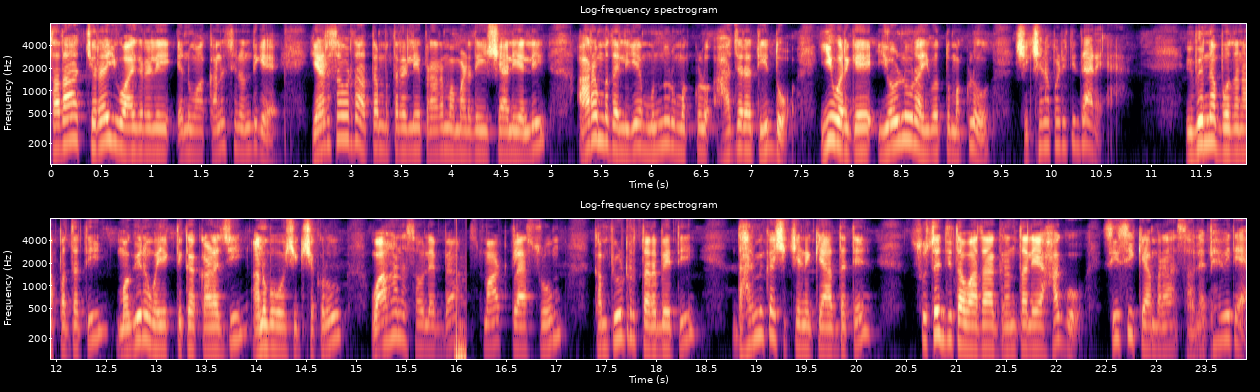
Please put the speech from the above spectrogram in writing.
ಸದಾ ಚಿರಯುವಾಗಿರಲಿ ಎನ್ನುವ ಕನಸಿನೊಂದಿಗೆ ಎರಡು ಸಾವಿರದ ಹತ್ತೊಂಬತ್ತರಲ್ಲಿ ಪ್ರಾರಂಭ ಮಾಡಿದ ಈ ಶಾಲೆಯಲ್ಲಿ ಆರಂಭದಲ್ಲಿಯೇ ಮುನ್ನೂರು ಮಕ್ಕಳು ಹಾಜರಾತಿ ಇದ್ದು ಈವರೆಗೆ ಏಳ್ನೂರ ಐವತ್ತು ಮಕ್ಕಳು ಶಿಕ್ಷಣ ಪಡೆದಿದ್ದಾರೆ. ವಿಭಿನ್ನ ಬೋಧನಾ ಪದ್ಧತಿ, ಮಗುವಿನ ವೈಯಕ್ತಿಕ ಕಾಳಜಿ, ಅನುಭವ ಶಿಕ್ಷಕರು, ವಾಹನ ಸೌಲಭ್ಯ, ಸ್ಮಾರ್ಟ್ ಕ್ಲಾಸ್ ರೂಮ್ ಕಂಪ್ಯೂಟರ್ ತರಬೇತಿ, ಧಾರ್ಮಿಕ ಶಿಕ್ಷಣಕ್ಕೆ ಆದ್ಯತೆ, ಸುಸಜ್ಜಿತವಾದ ಗ್ರಂಥಾಲಯ ಹಾಗೂ ಸಿಸಿ ಕ್ಯಾಮೆರಾ ಸೌಲಭ್ಯವಿದೆ.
